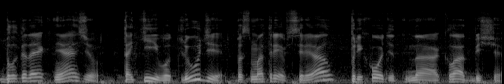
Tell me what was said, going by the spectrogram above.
благодаря князю такие вот люди, посмотрев сериал, приходят на кладбище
